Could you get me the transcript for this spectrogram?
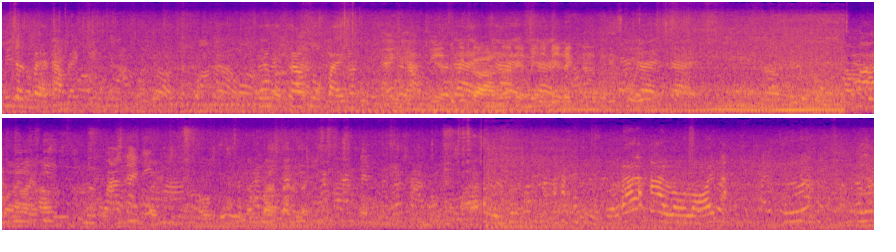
พี่จะไปทำอะไรกินถ้าข้าวทั่วไปก็ใช้อย่างนี้ก็ได้ใช่ใช่ใช่ใช่ประมาณตัวละห้าโลร้อยน่ะซื้อเอาไว้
